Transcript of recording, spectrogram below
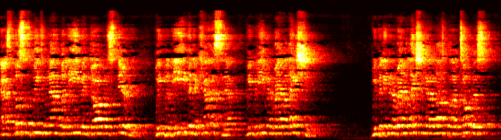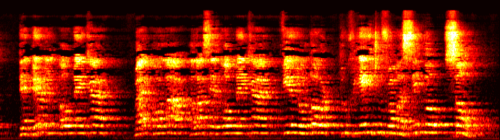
As Muslims, we do not believe in Darwin's theory. We believe in the concept. We believe in revelation. We believe in the revelation that Allah told us that very old mankind, right? Allah, Allah says, "O mankind, fear your Lord who created you from a single soul."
